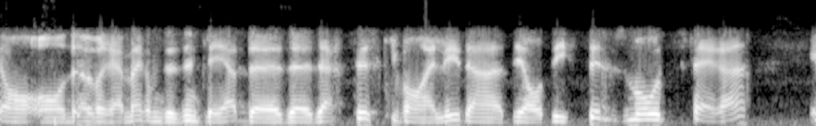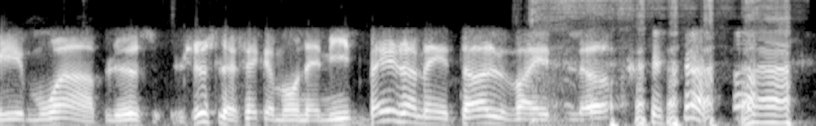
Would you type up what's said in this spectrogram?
on, on a vraiment, comme tu dis, une pléiade d'artistes qui vont aller dans des, des styles d'humour différents. Et moi, en plus, juste le fait que mon ami Benjamin Toll va être là.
